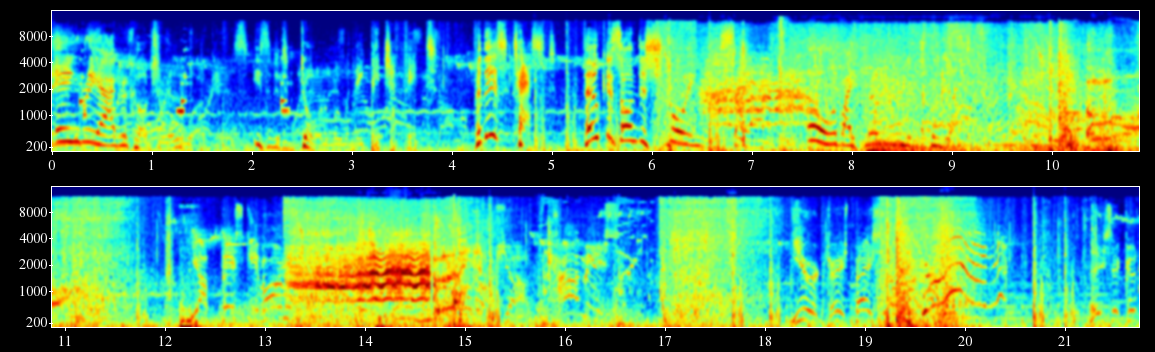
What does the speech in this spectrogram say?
Angry agricultural workers. Isn't it adorable when they pitch a fit? For this test, focus on destroying the scion, or by throwing them into the water. Your pesky varmint! You're trespassing! Run! There's a good...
